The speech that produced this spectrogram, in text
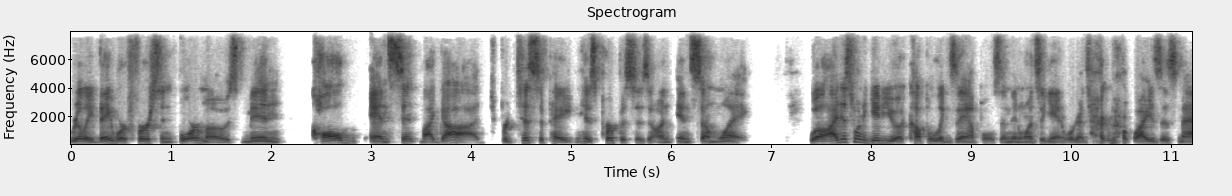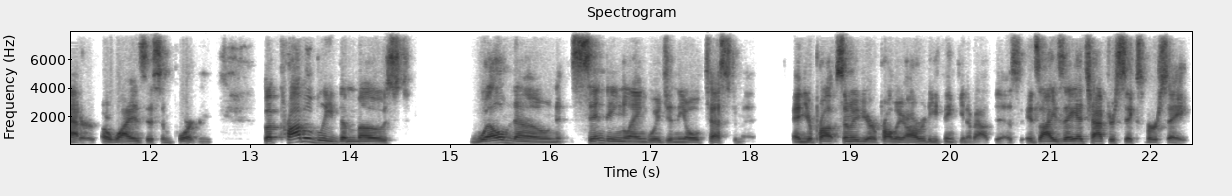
really they were first and foremost men called and sent by God to participate in his purposes on, in some way. Well, I just want to give you a couple examples. And then once again, we're going to talk about why does this matter or why is this important? But probably the most well-known sending language in the Old Testament, and you're pro- some of you are probably already thinking about this. It's Isaiah chapter 6, verse 8.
